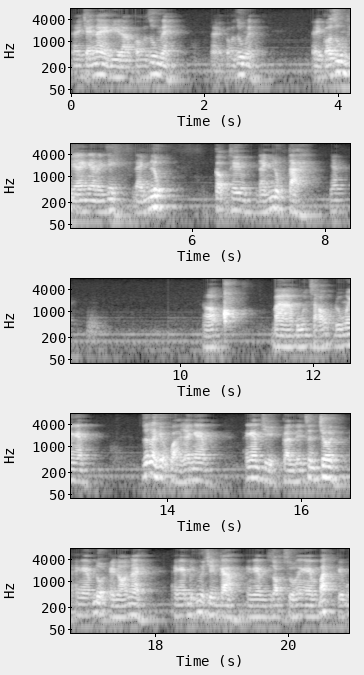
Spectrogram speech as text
Đấy, chén này thì là có dung này. Đấy, có dung này. Đấy, có dung thì anh em đánh gì? Đánh lục cộng thêm đánh lục tài nhé đó ba bốn sáu đúng không anh em? Rất là hiệu quả cho anh em. Anh em chỉ cần đến sân chơi anh em đội cái nón này anh em đứng ở trên cao anh em dọn xuống anh em bắt cái bộ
